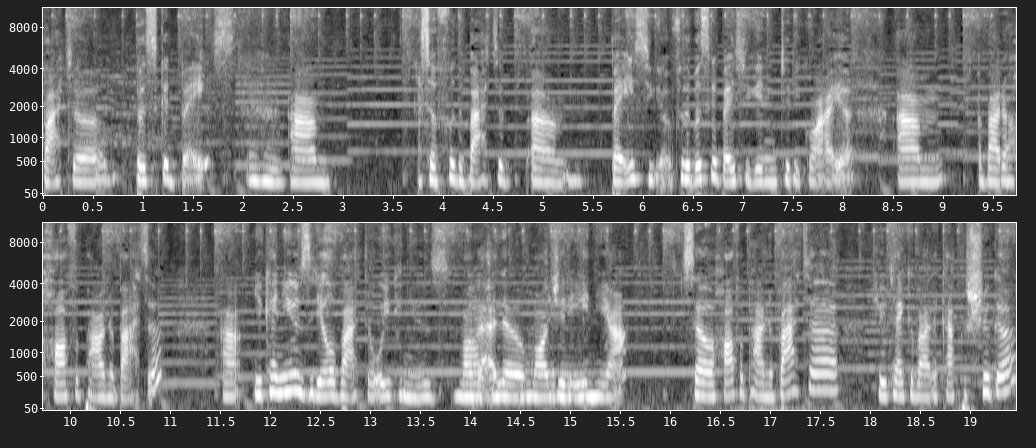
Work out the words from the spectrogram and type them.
butter biscuit base. Um, so for the batter um, base, you, for the biscuit base, you're going to require um, about a half a pound of butter. Uh, you can use real butter or you can use Marvello Margarine. margarine here. So half a pound of butter. You take about a cup of sugar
